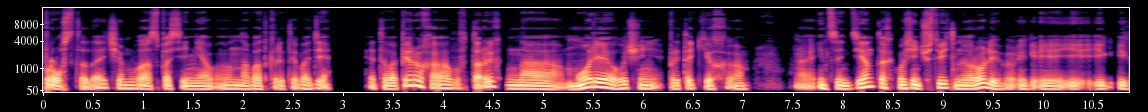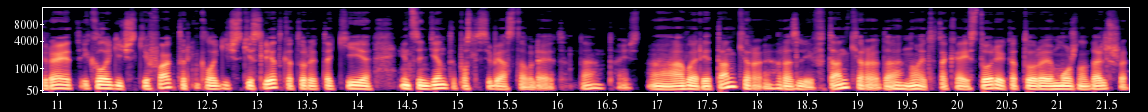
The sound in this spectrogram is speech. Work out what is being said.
просто, да, чем спасение на, в открытой воде. Это, во-первых. А во-вторых, на море очень при таких Э, инцидентах очень чувствительную роль играет экологический фактор, экологический след, который такие инциденты после себя оставляют. Да? То есть э, авария танкера, разлив танкера, да, но это такая история, которая можно дальше,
